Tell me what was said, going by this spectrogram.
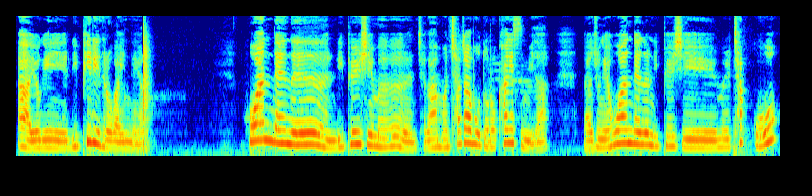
아 여기 리필이 들어가 있네요. 호환되는 리필심은 제가 한번 찾아보도록 하겠습니다. 나중에 호환되는 리필심을 찾고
